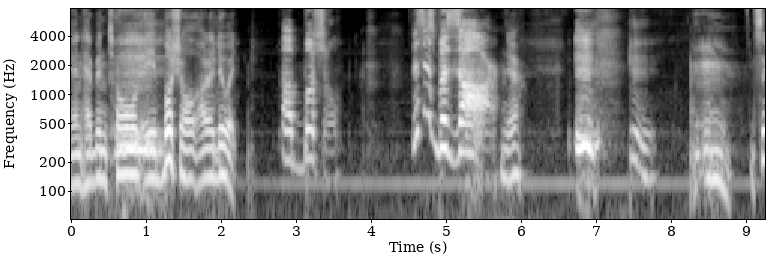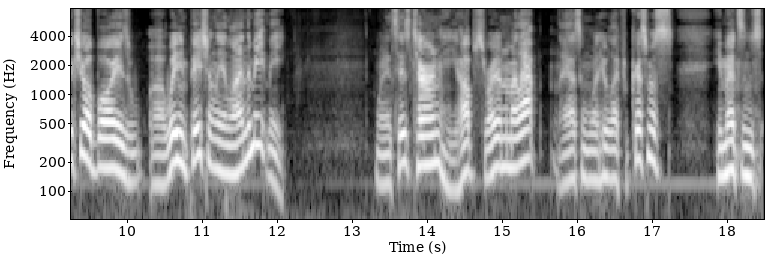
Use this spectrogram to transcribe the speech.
and have been told a bushel ought to do it. A bushel. This is bizarre. Yeah. Six year old boy is uh, waiting patiently in line to meet me. When it's his turn, he hops right onto my lap. I ask him what he would like for Christmas. He mentions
